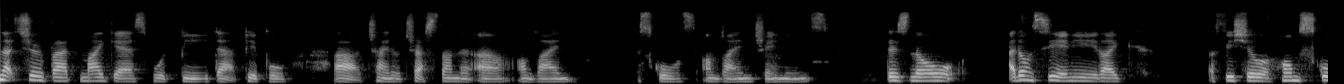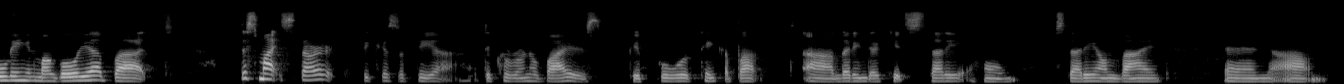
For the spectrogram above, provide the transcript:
not sure, but my guess would be that people uh, trying to trust on uh, online schools, online trainings. There's no, I don't see any like official homeschooling in Mongolia, but this might start because of the uh, the coronavirus. People will think about uh, letting their kids study at home study online, and um,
